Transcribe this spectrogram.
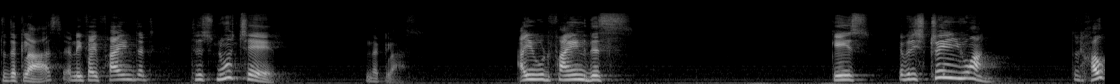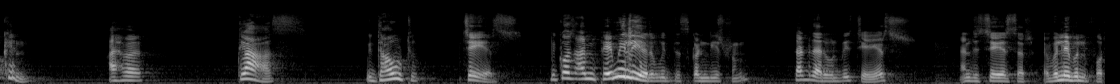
to the class and if I find that there is no chair in the class, I would find this case a very strange one that how can I have a class without chairs, because I am familiar with this condition that there will be chairs and the chairs are available for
